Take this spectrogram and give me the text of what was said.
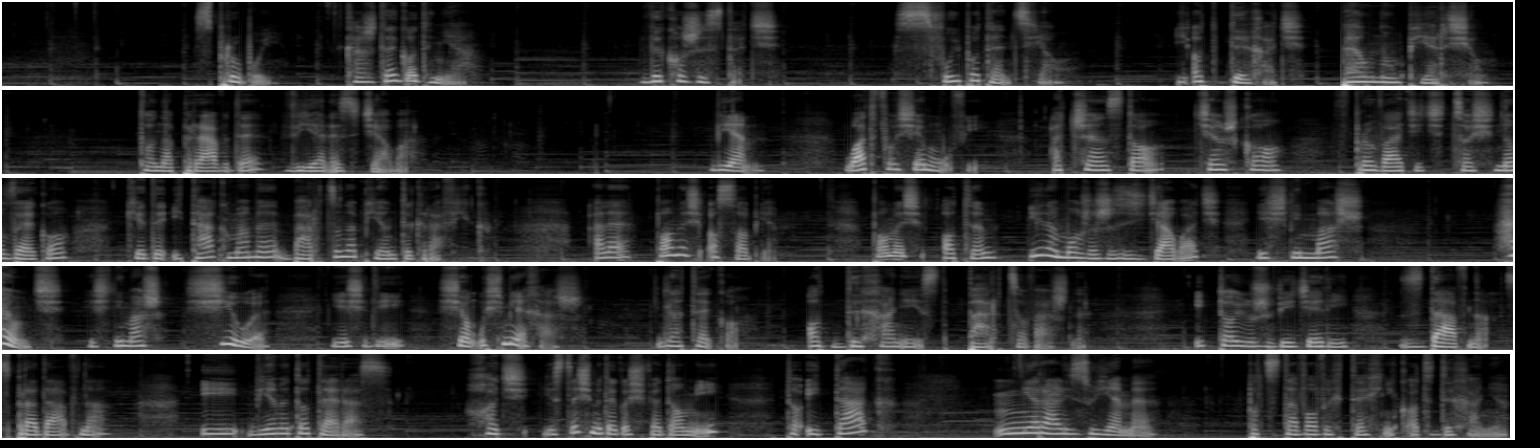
Spróbuj każdego dnia wykorzystać swój potencjał i oddychać pełną piersią. To naprawdę wiele zdziała. Wiem, łatwo się mówi, a często ciężko wprowadzić coś nowego, kiedy i tak mamy bardzo napięty grafik. Ale pomyśl o sobie. Pomyśl o tym, ile możesz zdziałać, jeśli masz chęć, jeśli masz siły, jeśli się uśmiechasz. Dlatego oddychanie jest bardzo ważne. I to już wiedzieli z dawna, z pradawna, i wiemy to teraz. Choć jesteśmy tego świadomi, to i tak nie realizujemy podstawowych technik oddychania.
